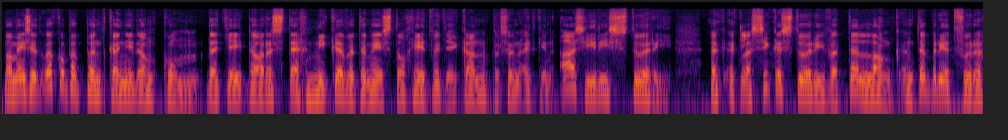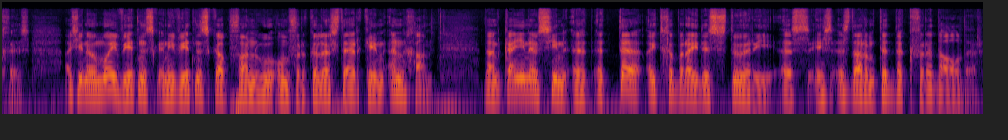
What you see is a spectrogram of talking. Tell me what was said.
Maar mense het ook op 'n punt kan jy dan kom dat jy daar is tegnieke wat 'n mens tog het wat jy kan 'n persoon uitken. As hierdie storie 'n 'n klassieke storie wat te lank en te breedvoerig is. As jy nou mooi wetenskap in die wetenskap van hoe om verkullers te herken ingaan dan kan jy nou sien 'n te uitgebreide storie is is is daarom te dik vir 'n daalder.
